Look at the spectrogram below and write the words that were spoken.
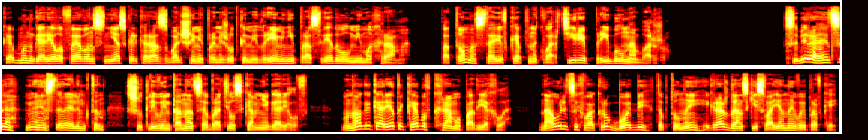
Кэбман Горелов Эванс несколько раз с большими промежутками времени проследовал мимо храма. Потом, оставив Кэп на квартире, прибыл на баржу. «Собирается, мистер Эллингтон», — с шутливой интонацией обратился ко мне Горелов. Много карет и кэбов к храму подъехало. На улицах вокруг Бобби, топтуны и гражданские с военной выправкой.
